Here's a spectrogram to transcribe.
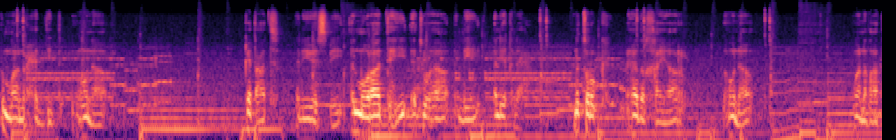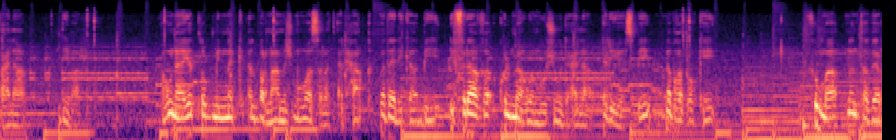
ثم نحدد هنا قطعة ال USB المراد تهيئتها للإقلاع. نترك هذا الخيار هنا ونضغط على démarrer هنا يطلب منك البرنامج مواصلة الحرق وذلك بإفراغ كل ما هو موجود على ال USB نضغط OK ثم ننتظر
